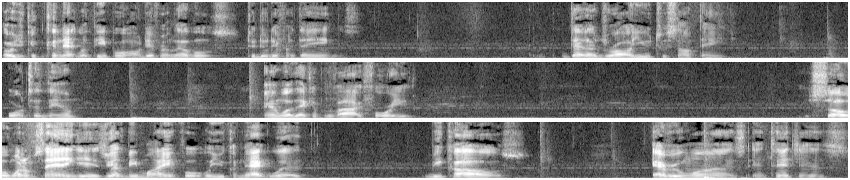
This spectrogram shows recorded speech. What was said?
or you can connect with people on different levels to do different things that'll draw you to something or to them and what they can provide for you. So what I'm saying is you have to be mindful who you connect with because everyone's intentions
